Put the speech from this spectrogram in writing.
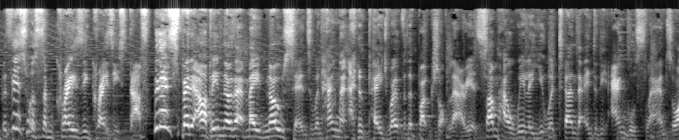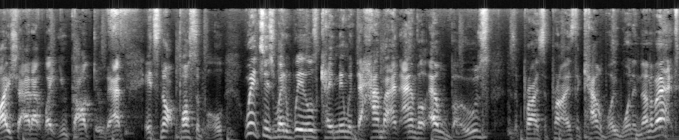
but this was some crazy, crazy stuff. We then sped it up, even though that made no sense. When Hangman Adam Page went for the buckshot lariat, somehow Wheeler Yuta turned that into the angle slam. So I shouted out, wait, you can't do that. It's not possible. Which is when Wheels came in with the hammer and anvil elbows. Surprise, surprise, the cowboy wanted none of that.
